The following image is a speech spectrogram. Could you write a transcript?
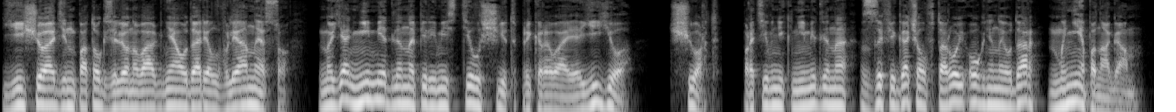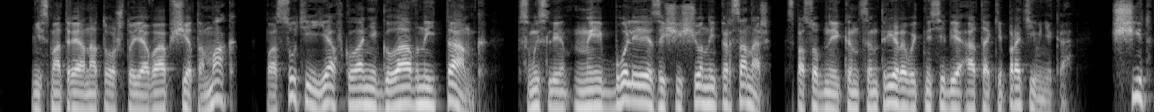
Еще один поток зеленого огня ударил в Леонессу, но я немедленно переместил щит, прикрывая ее. Черт, противник немедленно зафигачил второй огненный удар мне по ногам. Несмотря на то, что я вообще-то маг, по сути я в клане главный танк, в смысле наиболее защищенный персонаж, способный концентрировать на себе атаки противника. Щит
